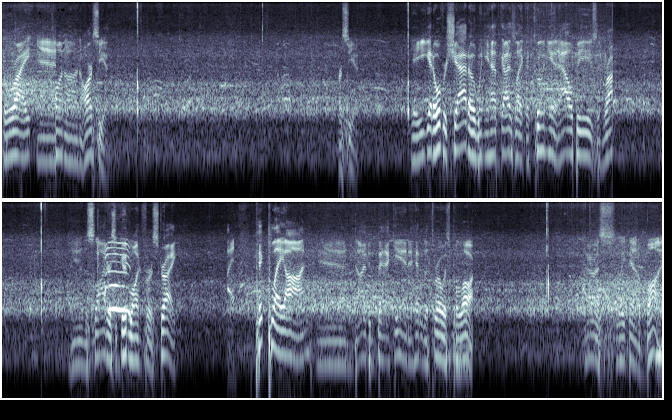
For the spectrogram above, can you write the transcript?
to right and one on Arcia. Arcia. Yeah, you get overshadowed when you have guys like Acuna and Albies and Rock. The slider's a good one for a strike. Pick play on and diving back in ahead of the throw is Pillar. Harris laid down a bunt.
